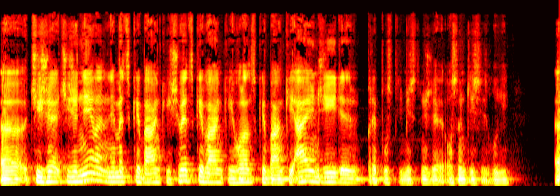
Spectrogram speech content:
E, čiže, čiže nielen nemecké banky, švedské banky, holandské banky, ING ide prepustiť, myslím, že 8 tisíc ľudí. E,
